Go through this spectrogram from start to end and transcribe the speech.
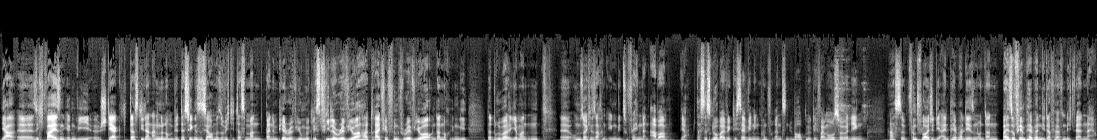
ja, äh, Sichtweisen irgendwie äh, stärkt, dass die dann angenommen wird. Deswegen ist es ja auch immer so wichtig, dass man bei einem Peer Review möglichst viele Reviewer hat, drei, vier, fünf Reviewer und dann noch irgendwie darüber jemanden, äh, um solche Sachen irgendwie zu verhindern. Aber ja, das ist nur bei wirklich sehr wenigen Konferenzen überhaupt möglich, weil man muss mal überlegen, hast du fünf Leute, die ein Paper lesen und dann bei so vielen Papern, die da veröffentlicht werden, naja,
